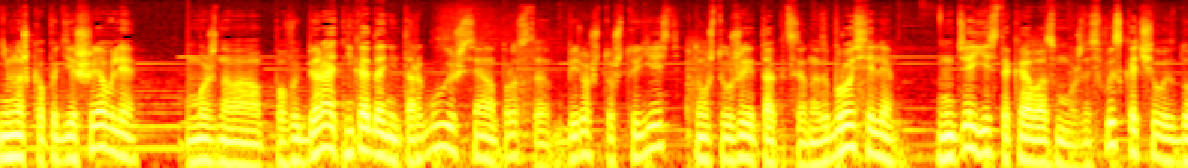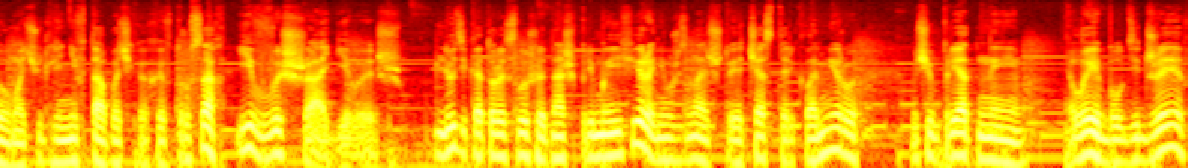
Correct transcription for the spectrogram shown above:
немножко подешевле, можно повыбирать, никогда не торгуешься, просто берешь то, что есть, потому что уже и так цены сбросили, у тебя есть такая возможность. Выскочил из дома чуть ли не в тапочках и в трусах и вышагиваешь. Люди, которые слушают наши прямые эфиры, они уже знают, что я часто рекламирую очень приятный лейбл диджеев,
